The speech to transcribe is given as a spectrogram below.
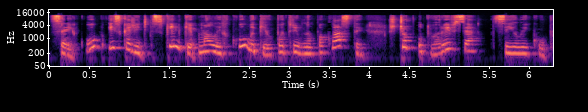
цей куб і скажіть, скільки малих кубиків потрібно покласти, щоб утворився цілий куб?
